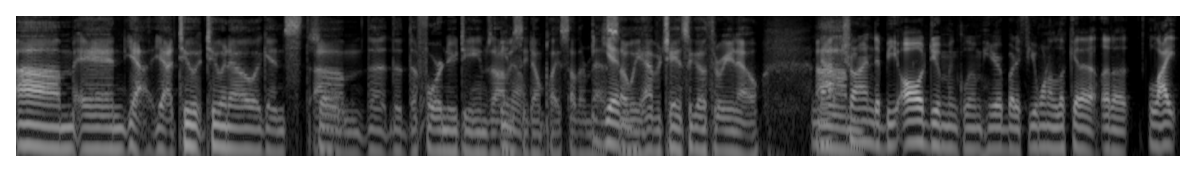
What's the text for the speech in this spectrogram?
um, and yeah, yeah, two two and zero against So- um the, the the four new teams. Obviously, don't play Southern Miss, again- so we have a chance to go three and zero. not Um, trying to be all doom and gloom here, but if you want to look at a, at a light,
